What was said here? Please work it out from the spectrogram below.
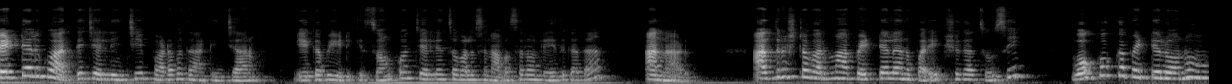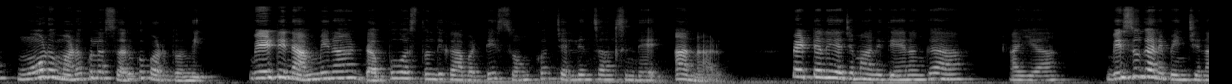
పెట్టెలకు అద్దె చెల్లించి పడవ దాటించాను. ఇక వీటికి సొంకం చెల్లించవలసిన అవసరం లేదు కదా? అన్నాడు. అదృష్టవర్మ పెట్టెలను పరీక్షగా చూసి ఒక్కొక్క పెట్టెలోనూ మూడు మణుకుల సరుకు పడుతుంది. వీటిని అమ్మినా డబ్బు వస్తుంది కాబట్టి సొంకం చెల్లించాల్సిందే అన్నాడు. పెట్టెల యజమాని దేనంగా అయ్యా విసుగనిపించిన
